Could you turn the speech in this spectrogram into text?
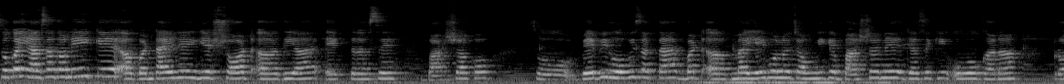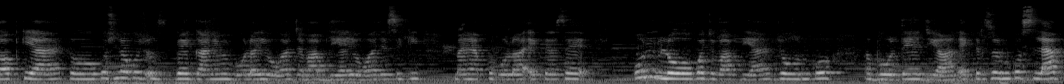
सो कहीं ऐसा तो नहीं कि बंटाई ने ये शॉट दिया एक तरह से बादशाह को। सो बेबी हो भी सकता है बट मैं यही बोलना चाहूँगी कि बादशाह ने, जैसे कि वो गाना ड्रॉप किया है तो कुछ ना कुछ उस गाने में बोला ही होगा, जवाब दिया ही होगा। जैसे कि मैंने आपको बोला, एक तरह से उन लोगों को जवाब दिया है, जो उनको बोलते हैं जियान। एक तरह से उनको स्लैप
